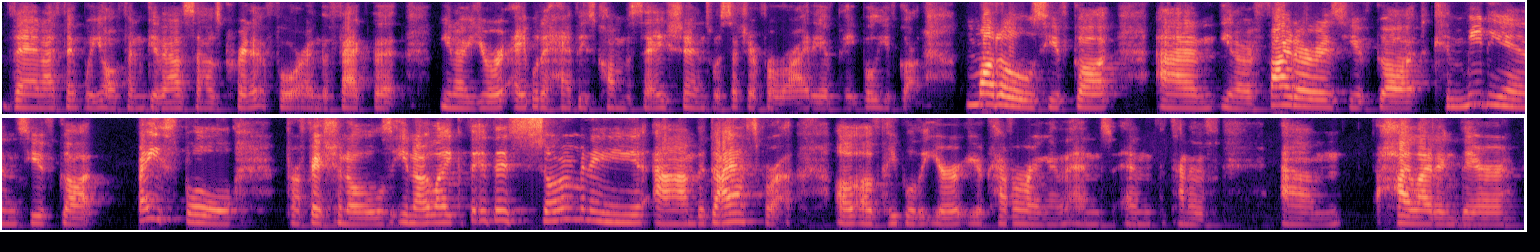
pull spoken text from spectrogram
than I think we often give ourselves credit for. And the fact that, you know, you're able to have these conversations with such a variety of people. You've got models, you've got, um, you know, fighters, you've got comedians, you've got baseball professionals you know like there's so many um, the diaspora of, of, people that you're you're covering and and and kind of um, highlighting their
